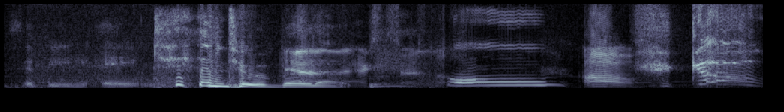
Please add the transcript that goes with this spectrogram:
Mississippi, eight. Can't do a Yeah, burnout. the exercise mode. Oh. Go!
